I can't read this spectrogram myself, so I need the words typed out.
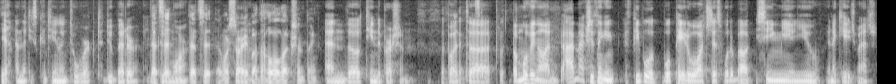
Yeah. and that he's continuing to work to do better and That's do it. more. That's it. And we're sorry about the whole election thing. and the teen depression. But uh, but moving on, I'm actually thinking if people will- pay to watch this, what about seeing me and you in a cage match?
